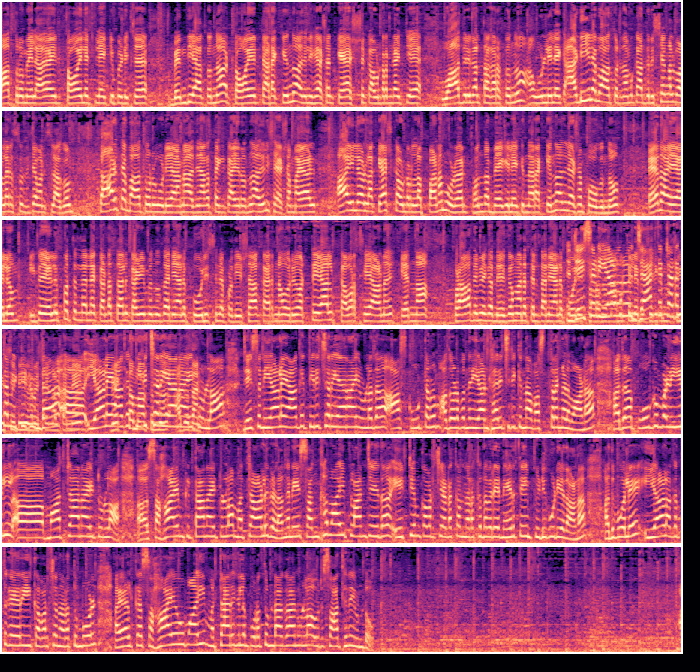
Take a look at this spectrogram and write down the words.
ബാത്റൂമിൽ അതായത് ടോയ്ലറ്റിലേക്ക് പിടിച്ച് ബന്ദിയാക്കുന്നു. ടോയ്ലറ്റ് അടയ്ക്കുന്നു. അതിനുശേഷം ക്യാഷ് കൗണ്ടറിന്റെ വാതിലുകൾ തകർക്കുന്നു. ഉള്ളിലേക്ക് അടിയിലെ ഭാഗത്തോട് നമുക്ക് ആ ദൃശ്യങ്ങൾ വളരെ ശ്രദ്ധിച്ചാൽ മനസ്സിലാകും. താഴത്തെ ഭാഗത്തോടു കൂടിയാണ് അതിനകത്തേക്ക് കയറുന്നത്. അതിനുശേഷം അയാൾ അതിലുള്ള ക്യാഷ് കൗണ്ടറിലുള്ള പണം മുഴുവൻ സ്വന്തം ബാഗിലേക്ക് നിറയ്ക്കുന്നു. അതിനുശേഷം പോകുന്നു. ഏതായാലും ഇത് എളുപ്പത്തിൽ തന്നെ കണ്ടെത്താൻ കഴിയുമെന്ന് തന്നെയാണ് പോലീസിന്റെ പ്രതീക്ഷ. കാരണം ഒരു ഒറ്റയാൾ കവർച്ചയാണ് എന്ന പ്രാഥമിക നിഗമനത്തിൽ തന്നെയാണ് ജെയ്സൺ. ഇയാൾ ഒരു ജാക്കറ്റ് അടക്കം ഇട്ടിട്ടുണ്ട്. ഇയാളെ ആകെ. തിരിച്ചറിയാനായിട്ടുള്ള ജെയ്സൺ ഇയാളെ ആകെ തിരിച്ചറിയാനായുള്ളത് ആ സ്കൂട്ടറും അതോടൊപ്പം തന്നെ ഇയാൾ ധരിച്ചിരിക്കുന്ന വസ്ത്രങ്ങളുമാണ്. അത് പോകും വഴിയിൽ മാറ്റാനായിട്ടുള്ള സഹായം കിട്ടാനായിട്ടുള്ള മറ്റാളുകൾ. അങ്ങനെ സംഘമായി പ്ലാൻ ചെയ്ത് എ ടി എം കവർച്ചയടക്കം നടക്കുന്നവരെ നേരത്തെയും പിടികൂടിയതാണ്. അതുപോലെ ഇയാൾ അകത്ത് കയറി ഈ കവർച്ച നടത്തുമ്പോൾ അയാൾക്ക് സഹായവുമായി മറ്റാരെങ്കിലും പുറത്തുണ്ടാകാനുള്ള ഒരു സാധ്യതയുണ്ടോ?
